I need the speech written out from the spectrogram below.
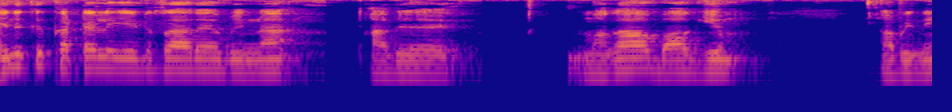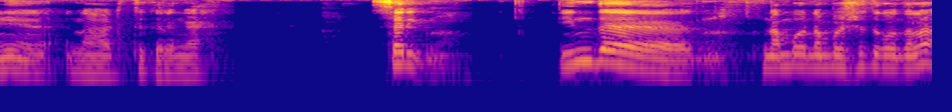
எனக்கு கட்டளை இடுறாரு அப்படின்னா அது மகாபாகியம் அப்படின்னே நான் எடுத்துக்கிறேங்க. சரி இந்த நம்ம நம்ம விஷயத்துக்கு வந்தால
